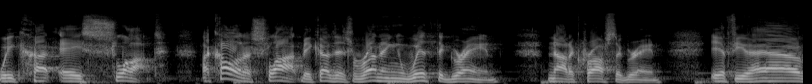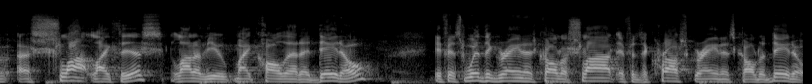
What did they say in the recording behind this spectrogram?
we cut a slot. I call it a slot because it's running with the grain, not across the grain. If you have a slot like this, a lot of you might call that a dado. If it's with the grain, it's called a slot. If it's across grain, it's called a dado.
